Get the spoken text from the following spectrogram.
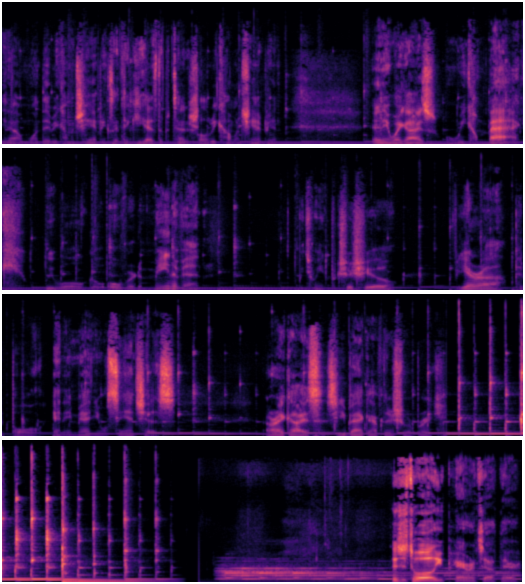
you know, one day become a champion because I think he has the potential to become a champion. Anyway, guys, we come back, we will go over the main event between Patricio Vieira Pitbull and Emmanuel Sanchez. All right, guys, see you back after a short break. This is to all you parents out there.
